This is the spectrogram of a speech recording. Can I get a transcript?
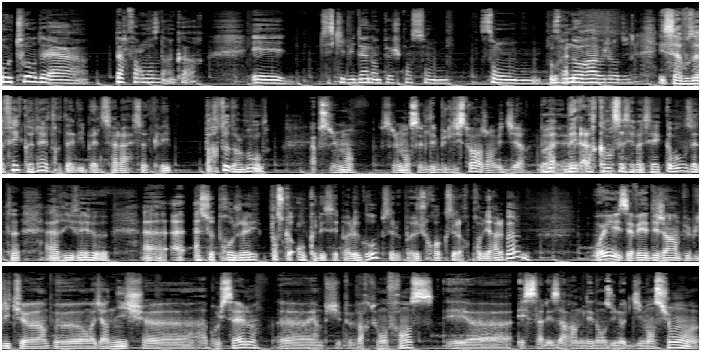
autour de la performance d'un corps. Et c'est ce qui lui donne un peu, je pense, son, son, son aura aujourd'hui. Et ça vous a fait connaître Dali Ben Salah, ce clip partout dans le monde. Absolument, absolument, c'est le début de l'histoire, j'ai envie de dire. Ouais, mais alors comment ça s'est passé? Comment vous êtes euh, arrivé euh, à, à, à, ce projet? Parce qu'on ne connaissait pas le groupe, c'est le, je crois que c'est leur premier album. Oui, ils avaient déjà un public euh, un peu, on va dire, niche euh, à Bruxelles euh, et un petit peu partout en France. Et, et, ça les a ramenés dans une autre dimension,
